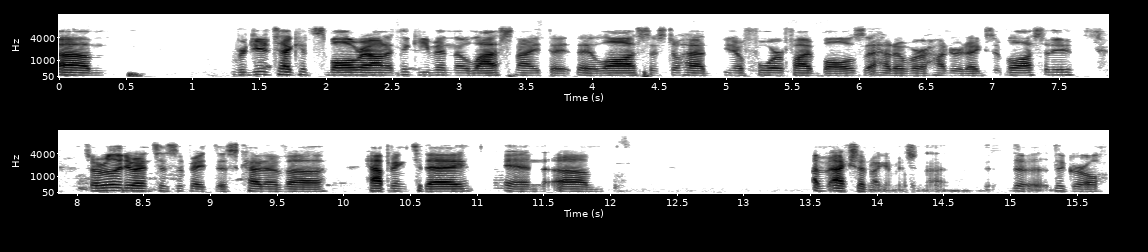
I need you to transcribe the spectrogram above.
Um, Virginia Tech hits the ball around. I think even though last night they, they lost, they still had you know four or five balls that had over 100 exit velocity. So I really do anticipate this kind of uh, happening today. And um, I'm actually I'm not gonna mention that the the girl,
